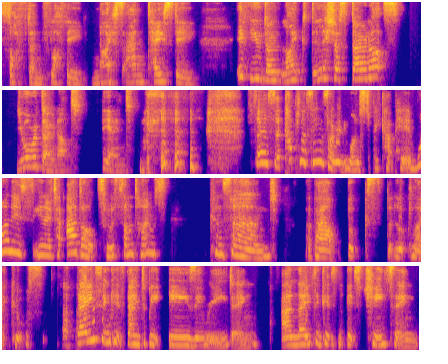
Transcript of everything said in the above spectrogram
Soft and fluffy, nice and tasty. If you don't like delicious donuts, you're a donut. The end. There's a couple of things I really wanted to pick up here. One is, you know, to adults who are sometimes concerned about books that look like yours they think it's going to be easy reading and they think it's it's cheating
